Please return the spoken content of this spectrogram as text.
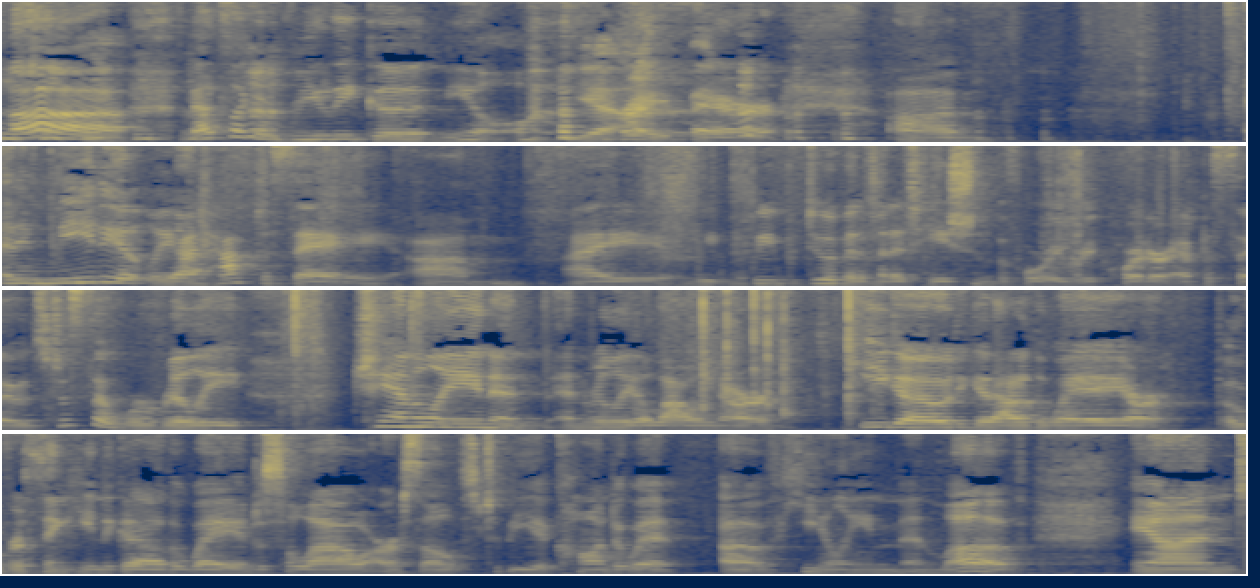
Ah, that's like a really good meal Yeah. right there. Um, and immediately, I have to say, um, I we, we do a bit of meditation before we record our episodes, just so we're really channeling and, and really allowing our ego to get out of the way, our overthinking to get out of the way, and just allow ourselves to be a conduit of healing and love. And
